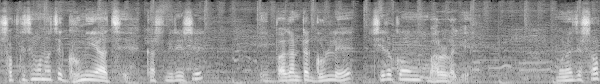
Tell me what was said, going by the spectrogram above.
সব কিছু মনে হচ্ছে ঘুমিয়ে আছে। কাশ্মীরে এসে এই বাগানটা ঘুরলে সেরকম ভালো লাগে। মনে হয় যে সব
